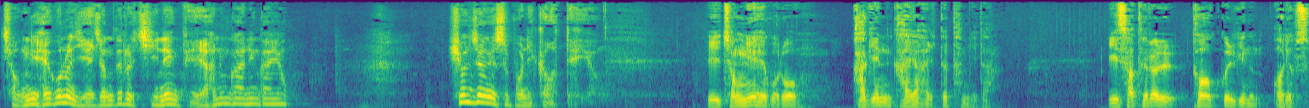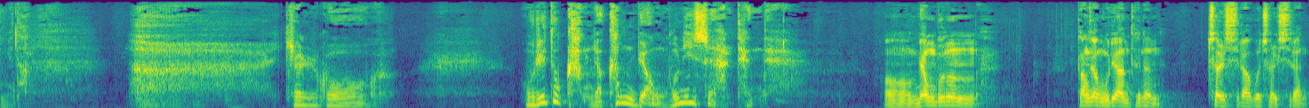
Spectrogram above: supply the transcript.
정리해고는 예정대로 진행돼야 하는 거 아닌가요? 현장에서 보니까 어때요? 이 정리해고로 가긴 가야 할 듯 합니다. 이 사태를 더 끌기는 어렵습니다. 하, 결국, 우리도 강력한 명분이 있어야 할 텐데. 어, 명분은 당장 우리한테는 절실하고 절실한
